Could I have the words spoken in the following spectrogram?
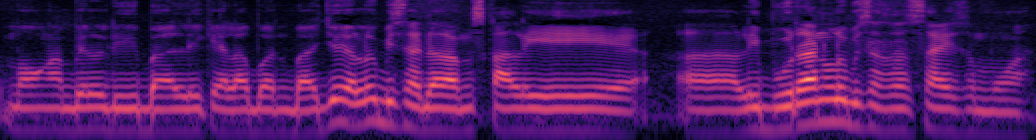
mau ngambil di Bali kayak Labuan Bajo ya lo bisa dalam sekali uh, liburan lo bisa selesai semua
